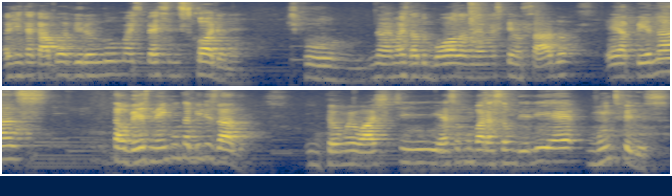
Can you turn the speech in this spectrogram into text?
a gente acaba virando uma espécie de escória, né? Tipo, não é mais dado bola, não é mais pensado, é apenas, talvez nem contabilizado. Então eu acho que essa comparação dele é muito feliz.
